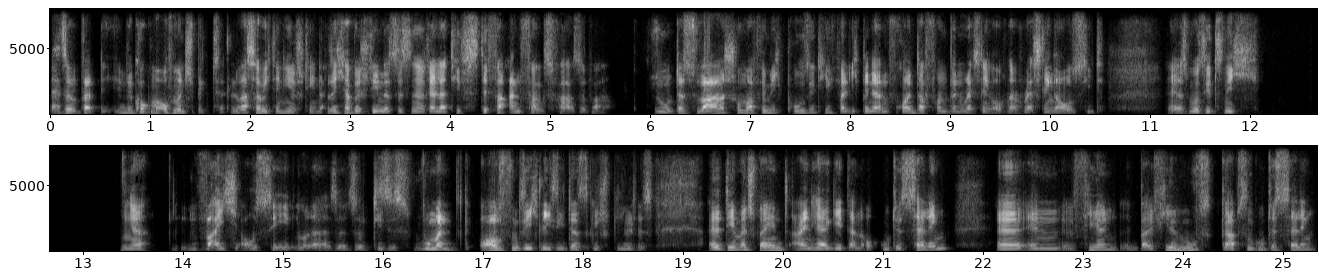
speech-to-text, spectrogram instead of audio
also, wir gucken mal auf meinen Spickzettel. Was habe ich denn hier stehen? Also, ich habe hier stehen, dass es eine relativ stiffe Anfangsphase war. So, das war schon mal für mich positiv, weil ich bin ja ein Freund davon, wenn Wrestling auch nach Wrestling aussieht. Es muss jetzt nicht ja, weich aussehen oder also so dieses, wo man offensichtlich sieht, dass es gespielt ist. Also dementsprechend einhergeht dann auch gutes Selling. Äh, in vielen, bei vielen Moves gab es ein gutes Selling.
